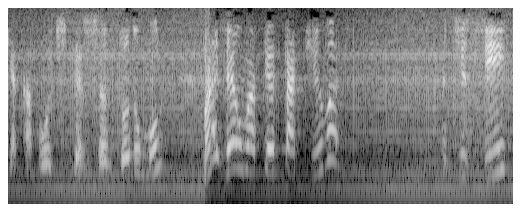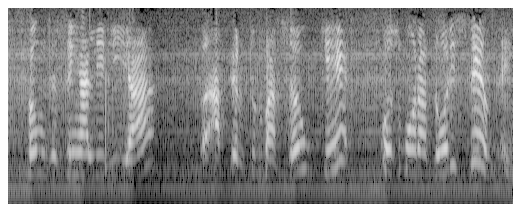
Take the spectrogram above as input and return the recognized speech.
que acabou dispersando todo mundo, mas é uma tentativa de se, vamos dizer assim, aliviar a perturbação que os moradores sentem.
